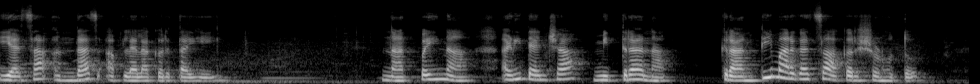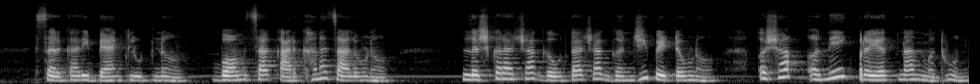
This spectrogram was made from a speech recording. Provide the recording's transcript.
याचा अंदाज आपल्याला करता येईल. नातपैंना आणि त्यांच्या मित्रांना क्रांती मार्गाचं आकर्षण होतं. सरकारी बँक लुटणं बॉम्बचा कारखाना चालवणं लष्कराच्या गवताच्या गंजी पेटवणं अशा अनेक प्रयत्नांमधून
